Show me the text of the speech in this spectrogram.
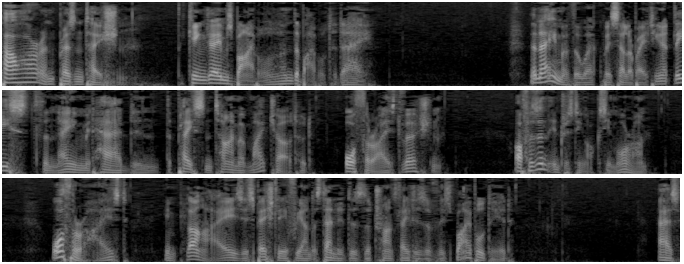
Power and Presentation The King James Bible and the Bible Today. The name of the work we're celebrating, at least the name it had in the place and time of my childhood, Authorized Version, offers an interesting oxymoron. Authorized implies, especially if we understand it as the translators of this Bible did, as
